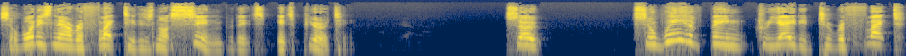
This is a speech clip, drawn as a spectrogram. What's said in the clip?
so what is now reflected is not sin, but it's it's purity. So, so we have been created to reflect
